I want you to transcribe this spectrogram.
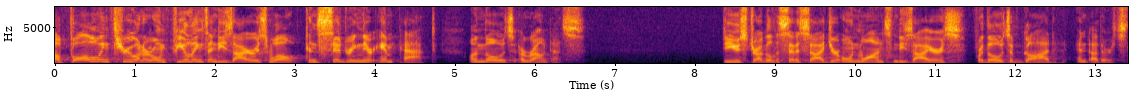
of following through on our own feelings and desires while considering their impact on those around us. Do you struggle to set aside your own wants and desires for those of God and others?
